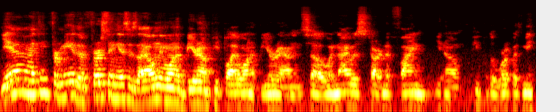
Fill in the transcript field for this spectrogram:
Yeah, I think for me the first thing is is I only want to be around people I want to be around. And so when I was starting to find, you know, people to work with me,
